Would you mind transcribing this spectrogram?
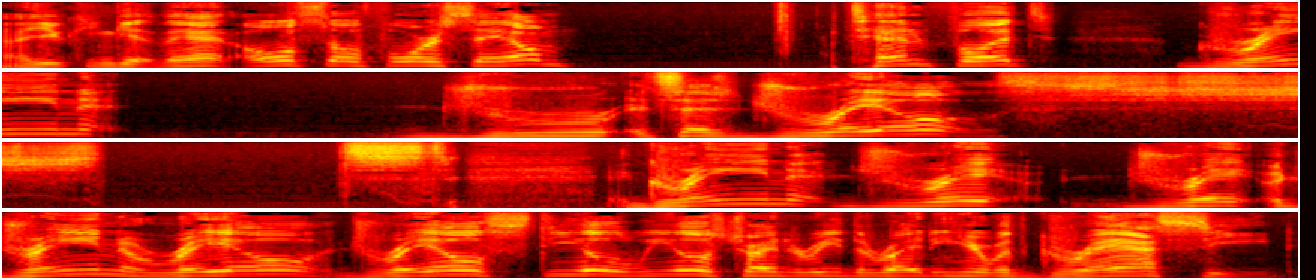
uh, you can get that. Also for sale, 10 foot grain. Dr- it says drail. Grain dra- dra- drain rail drail steel wheels. Trying to read the writing here with grass seed.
